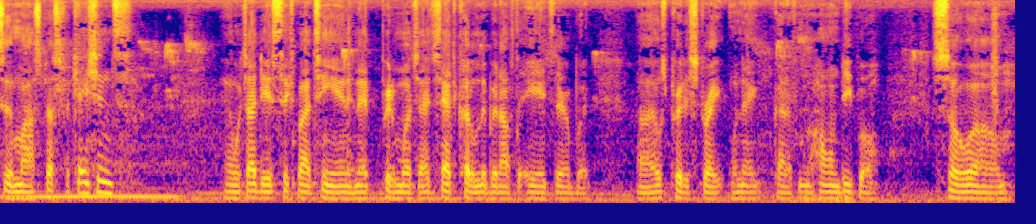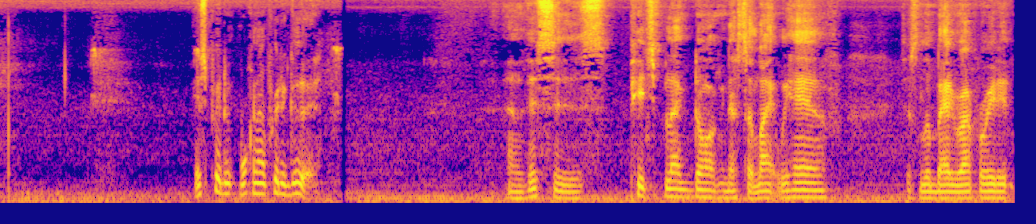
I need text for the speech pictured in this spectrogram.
to my specifications, and which I did 6 by 10 and that pretty much, I just had to cut a little bit off the edge there, but uh, it was pretty straight when they got it from the Home Depot. So, um, it's pretty working out pretty good. And this is pitch black dark, that's the light we have. Just a little battery operated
